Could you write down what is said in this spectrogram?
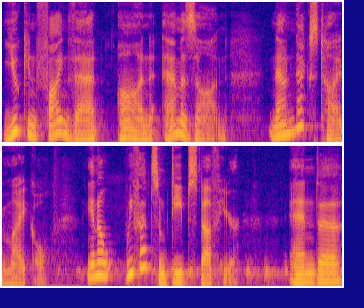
You can find that on Amazon. Now, next time, Michael, you know, we've had some deep stuff here. And uh,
